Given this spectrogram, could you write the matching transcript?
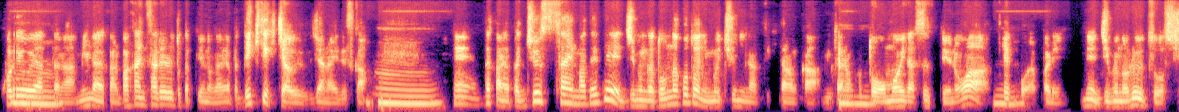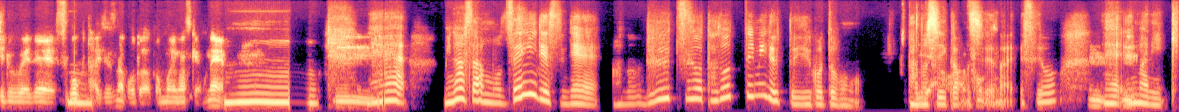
これをやったらみんなから馬鹿にされるとかっていうのがやっぱできてきちゃうじゃないですか。うん。ね、だからやっぱり10歳までで自分がどんなことに夢中になってきたのか、みたいなことを思い出すっていうのは、うん結構やっぱりね、自分のルーツを知る上ですごく大切なことだと思いますけどねう。ん。うん。ね皆さんもぜひですね、あの、ルーツをたどってみるということも楽しいかもしれないですよ。うんね、うん今にきっ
